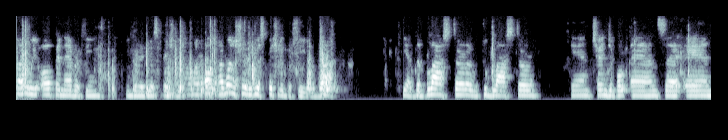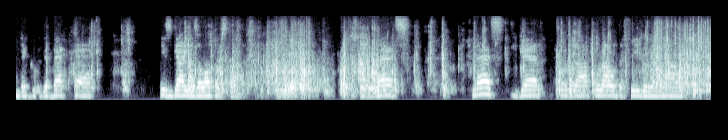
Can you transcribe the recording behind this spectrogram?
I will open everything in the review, especially. I want, I want to show you, especially the figure. But yeah, the blaster, two blaster, and changeable ends, uh, and the the backpack. This guy has a lot of stuff. So let's let's get to the, pull out the figure right now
